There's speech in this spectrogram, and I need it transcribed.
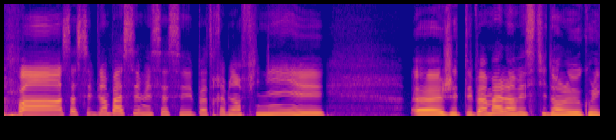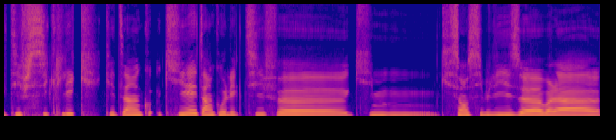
Enfin, ça s'est bien passé, mais ça s'est pas très bien fini. Et euh, j'étais pas mal investie dans le collectif Cyclique, qui, était un, qui est un collectif euh, qui, qui sensibilise euh, voilà,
